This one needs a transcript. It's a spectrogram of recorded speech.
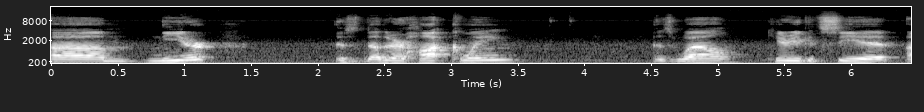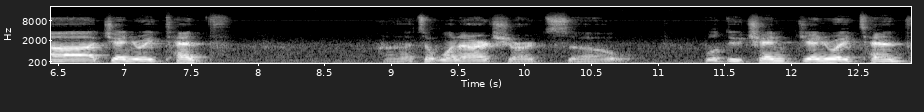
Um, Near is another hot coin as well. Here you can see it uh, January tenth. Uh, it's a one-hour chart, so we'll do January 10th.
